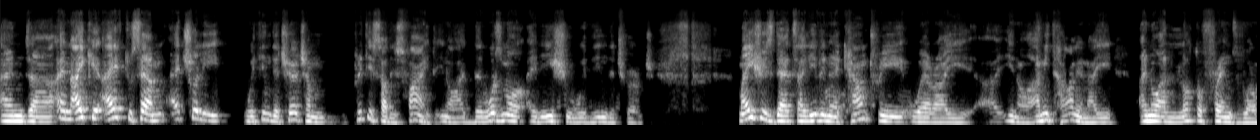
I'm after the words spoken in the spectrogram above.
And uh, and I, can, I have to say, I'm actually within the church. I'm pretty satisfied. You know, there was no an issue within the church. My issue is that I live in a country where I, you know, I'm Italian. I I know a lot of friends who are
